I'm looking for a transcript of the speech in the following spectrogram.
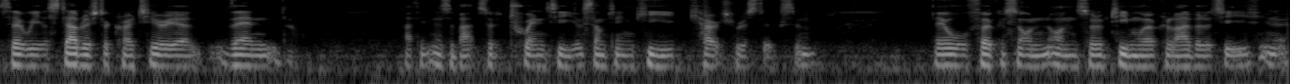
So we established a criteria. Then I think there's about sort of twenty or something key characteristics, and they all focus on on sort of teamwork, reliability, you know,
